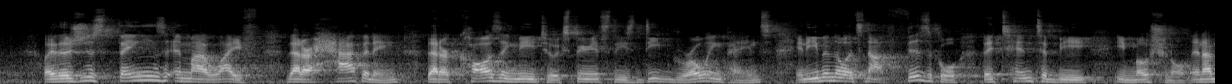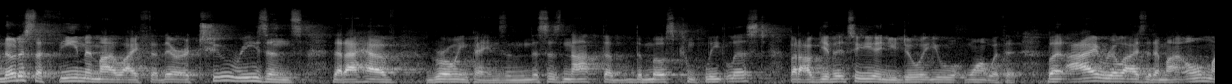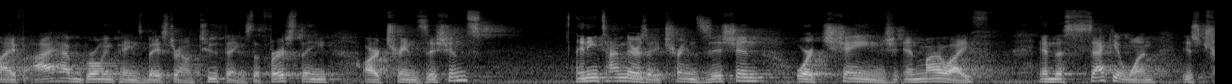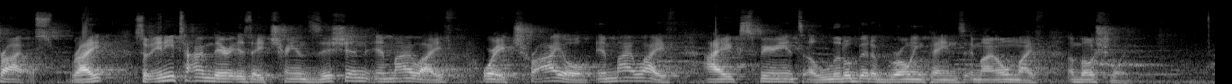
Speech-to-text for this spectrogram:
Like there's just things in my life that are happening that are causing me to experience these deep growing pains. And even though it's not physical, they tend to be emotional. And I've noticed a theme in my life that there are two reasons that I have growing pains. And this is not the, the most complete list, but I'll give it to you and you do what you want with it. But I realize that in my own life, I have growing pains based around two things. The first thing are transitions Anytime there's a transition or change in my life, and the second one is trials, right? So, anytime there is a transition in my life or a trial in my life, I experience a little bit of growing pains in my own life emotionally.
